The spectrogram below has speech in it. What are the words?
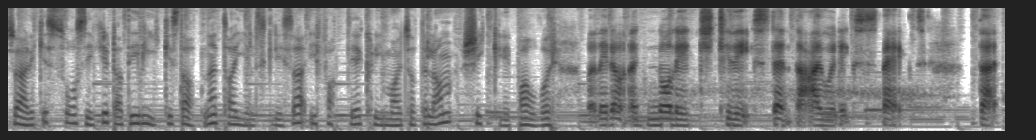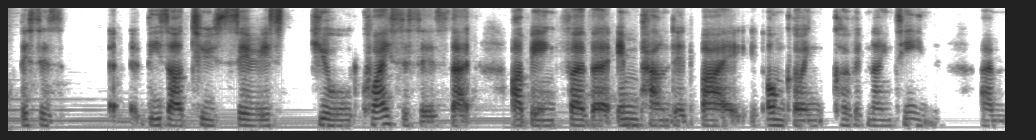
så er det ikke så sikkert at de rike statene tar gjeldskrisa i fattige klimautsatte land skikkelig på alvor. But they don't acknowledge to the extent that I would expect that this is uh, these are two serious dual crises that are being further impounded by ongoing COVID 19 um,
